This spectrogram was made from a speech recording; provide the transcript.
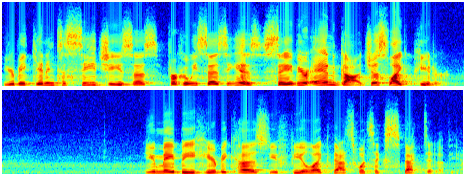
You're beginning to see Jesus for who he says he is, Savior and God, just like Peter. You may be here because you feel like that's what's expected of you.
